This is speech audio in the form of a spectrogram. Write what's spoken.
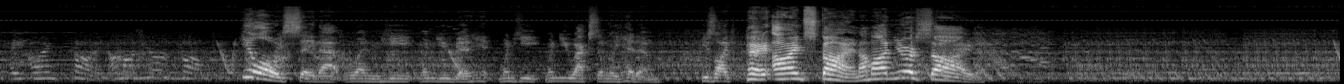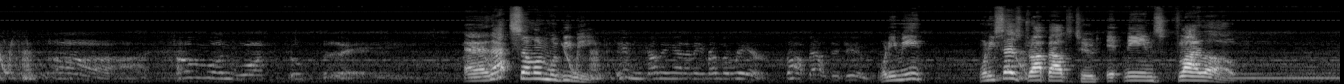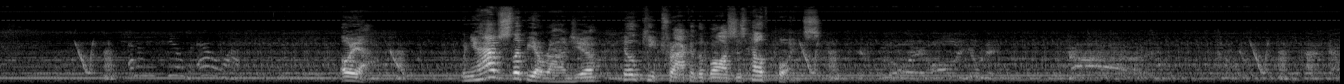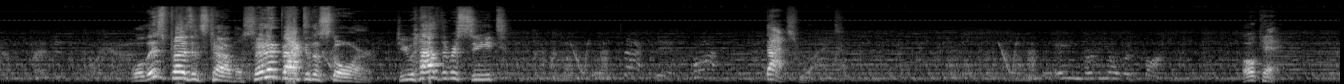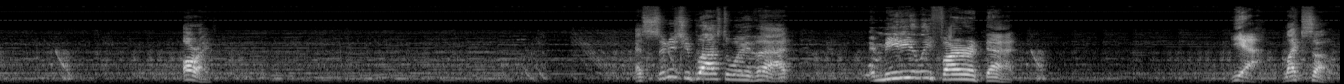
Hey, Einstein, I'm on your side. He'll always say that when he when you get hit when he when you accidentally hit him. He's like, "Hey Einstein, I'm on your side." Ah, someone wants to play. And that someone would be me. Incoming enemy from the rear. Drop altitude. When he mean when he says drop altitude, it means fly low. Oh yeah. When you have Slippy around you, he'll keep track of the boss's health points. Well, this present's terrible. Send it back to the store. Do you have the receipt? Okay. Alright. As soon as you blast away that, immediately fire at that. Yeah, like so.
